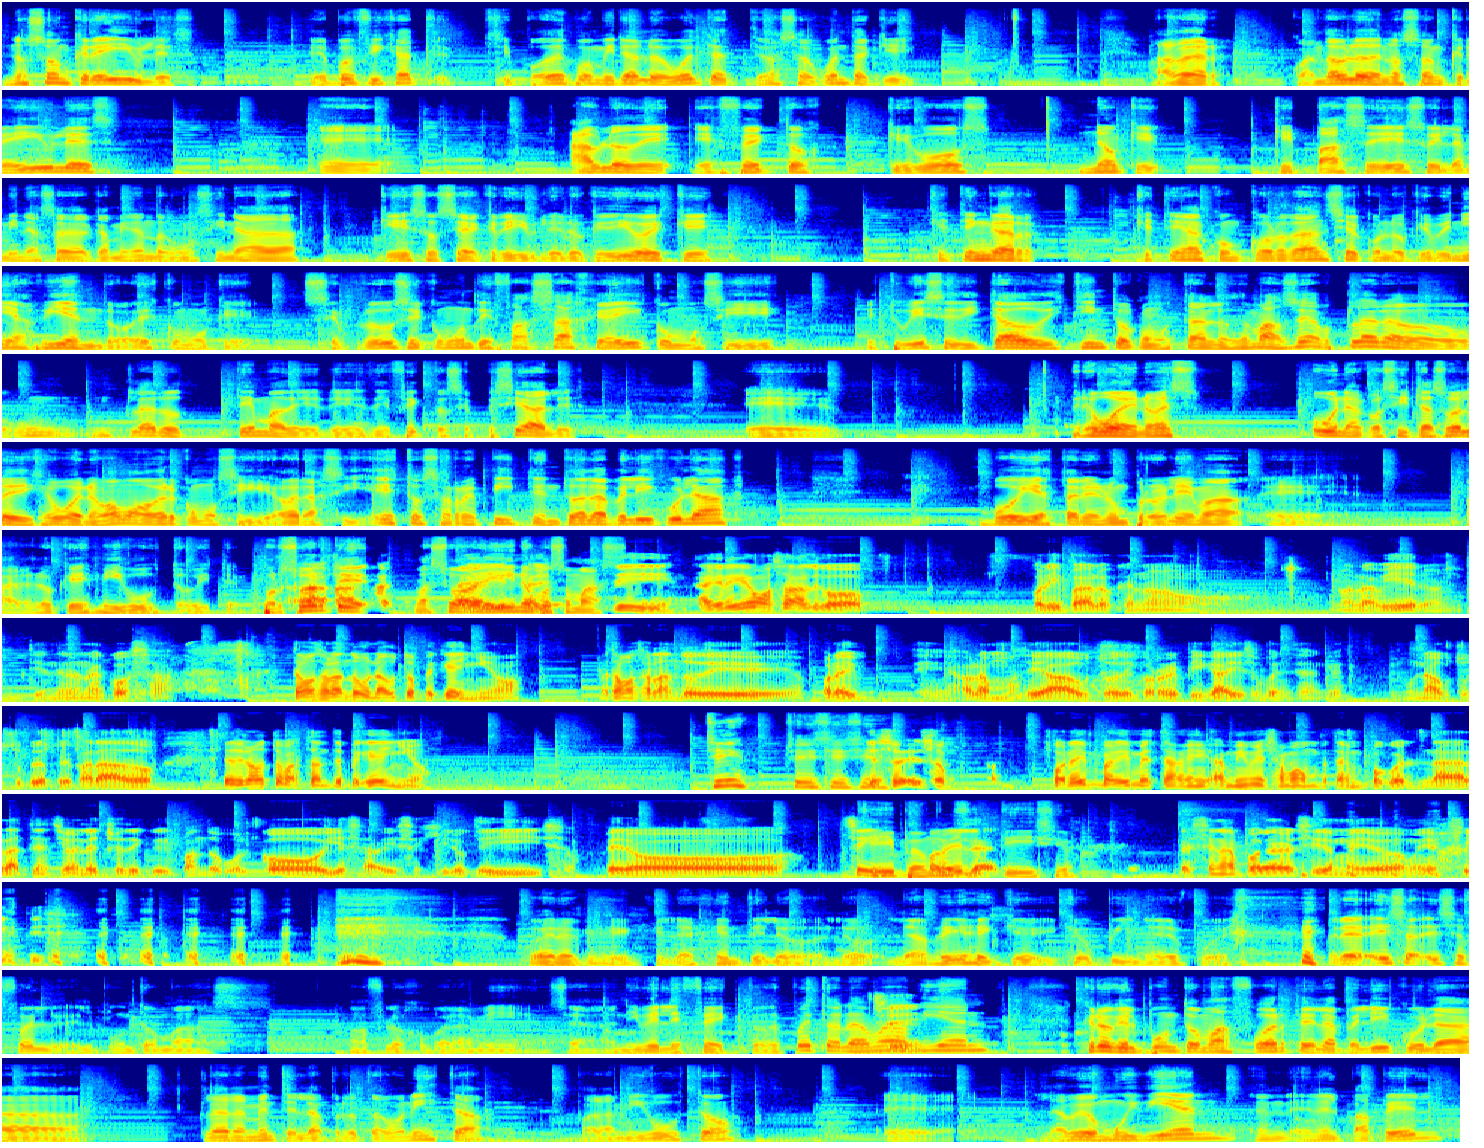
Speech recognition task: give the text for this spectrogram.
No son creíbles. Después fíjate, si podés mirarlo de vuelta, te vas a dar cuenta que. A ver, cuando hablo de no son creíbles, eh, hablo de efectos que vos. No que, que pase eso y la mina salga caminando como si nada, que eso sea creíble. Lo que digo es que. Que tenga que tenga concordancia con lo que venías viendo. Es como que se produce como un desfasaje ahí, como si estuviese editado distinto como están los demás. O sea, claro, un, claro tema de efectos especiales. Eh, pero bueno, es una cosita sola y dije, bueno, vamos a ver cómo sigue. Ahora, si esto se repite en toda la película, voy a estar en un problema eh, para lo que es mi gusto, ¿viste? Por suerte, ah, pasó ahí y no pasó más. Sí, agreguemos algo por ahí para los que no, no la vieron, entienden una cosa. Estamos hablando de un auto pequeño, no estamos hablando de, por ahí eh, hablamos de auto, de correr picada y eso piensan que es un auto súper preparado. Es un auto bastante pequeño. Sí, sí, sí, sí. Eso, eso, por ahí, por ahí me a mí me llamó también un poco la, la atención el hecho de que cuando volcó y esa- ese giro que hizo. Pero sí, Sí, pero por muy ahí la- ficticio. La escena puede haber sido medio, medio ficticia. Bueno, que, la gente lo, la vea y que, opine después. Pero ese fue el, punto más, más flojo para mí, o sea, a nivel efecto. Después todo lo demás bien. Creo que el punto más fuerte de la película, claramente la protagonista, para mi gusto. Eh, la veo muy bien en, el papel.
